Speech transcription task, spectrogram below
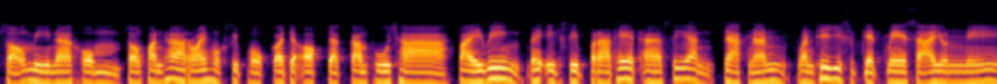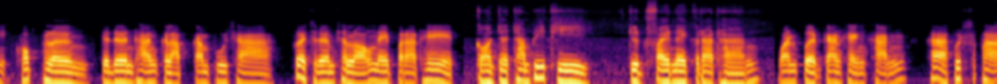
22 มีนาคม 2566 ก็จะออกจากกัมพูชา ไปวิ่งในอีก 10 ประเทศอาเซียน จากนั้นวันที่ 27 เมษายนนี้คบเพลิงจะเดินทางกลับกัมพูชาเพื่อเฉลิมฉลองในประเทศ ก่อนจะทำพิธี จุดไฟในกระถาง วันเปิดการแข่งขัน 5 พฤษภา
